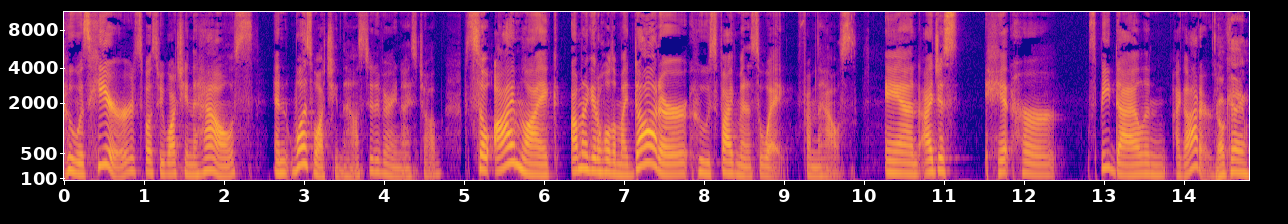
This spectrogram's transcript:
who was here, supposed to be watching the house and was watching the house, did a very nice job. So I'm like, I'm going to get a hold of my daughter who's five minutes away from the house. And I just hit her speed dial and I got her. Okay.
